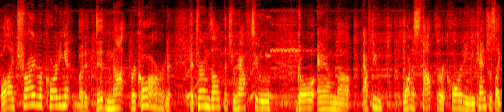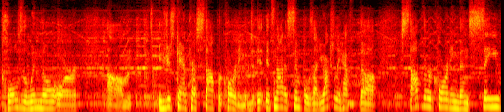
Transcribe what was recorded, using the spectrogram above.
Well, I tried recording it, but it did not record. It turns out that you have to go and, uh, after you want to stop the recording, you can't just, like, close the window or um, you just can't press stop recording. It's not as simple as that. You actually have to stop the recording, then save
